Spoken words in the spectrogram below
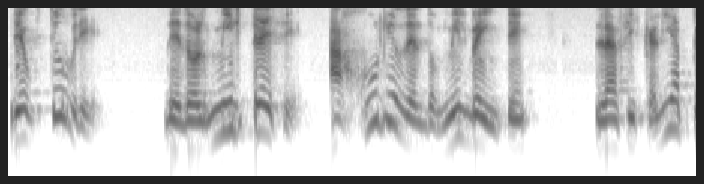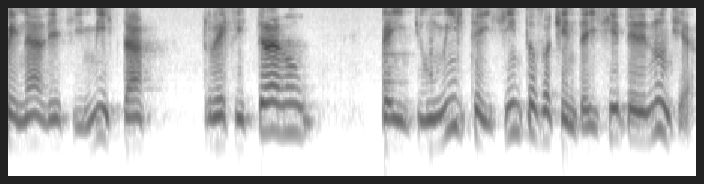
De octubre de 2013 a julio del 2020, la Fiscalía Penales y Mixta registraron 21.687 denuncias,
